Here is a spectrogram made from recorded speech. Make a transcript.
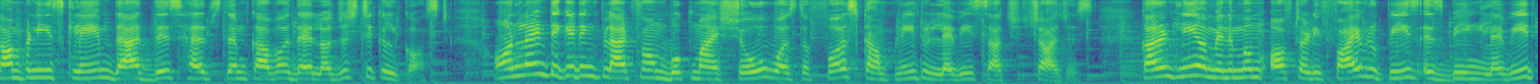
Companies claim that this helps them cover their logistical cost. Online ticketing platform BookMyShow was the first company to levy such charges. Currently, a minimum of 35 rupees is being levied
